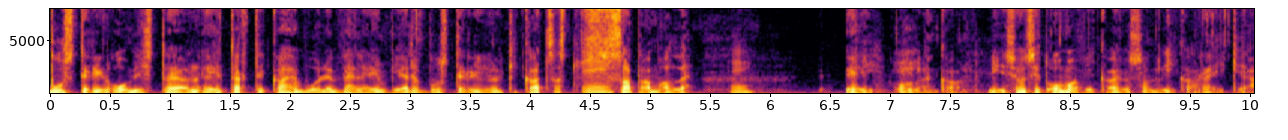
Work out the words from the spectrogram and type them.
boosterin omistajan ei tarvitse kahden vuoden välein viedä boosterin jollekin katsastussatamalle. Ei. ei. Ei, ei ollenkaan. Niin se on sitten oma vika, jos on liikaa reikiä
